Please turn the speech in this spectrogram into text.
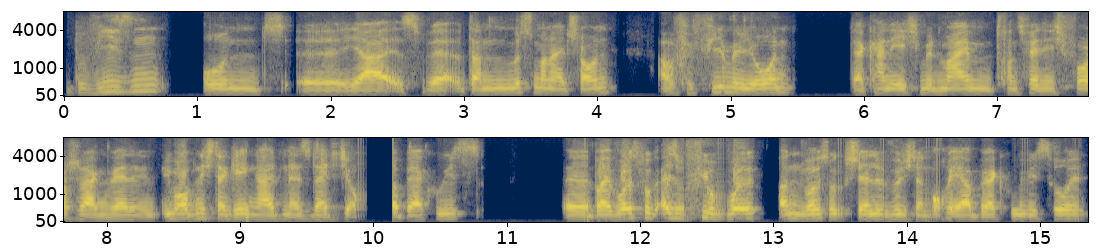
bewiesen und äh, ja, es wär, dann müsste man halt schauen. Aber für 4 Millionen, da kann ich mit meinem Transfer, den ich vorschlagen werde, überhaupt nicht dagegenhalten. Also da hätte ich auch Berghuis äh, bei Wolfsburg, also für Wol an Wolfsburgs Stelle würde ich dann auch eher Berghuis holen.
